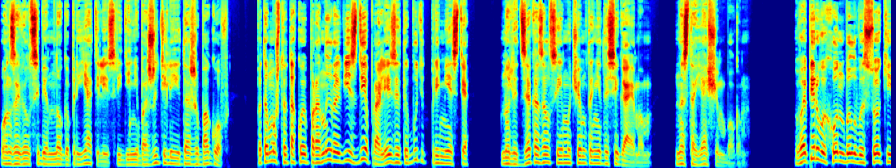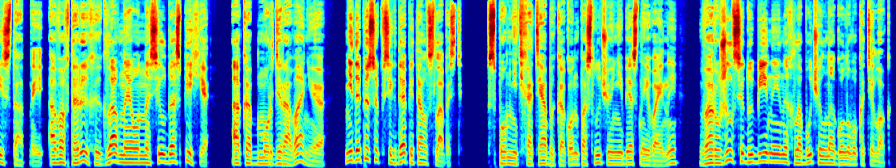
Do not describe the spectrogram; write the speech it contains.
Он завел себе много приятелей среди небожителей и даже богов, потому что такой проныра везде пролезет и будет при месте, но Лидзе казался ему чем-то недосягаемым, настоящим богом. Во-первых, он был высокий и статный, а во-вторых, и главное, он носил доспехи, а к обмордированию недопесок всегда питал слабость. Вспомнить хотя бы, как он по случаю Небесной войны вооружился дубиной и нахлобучил на голову котелок.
